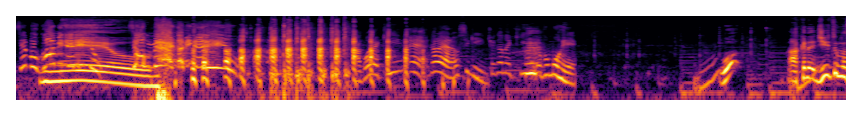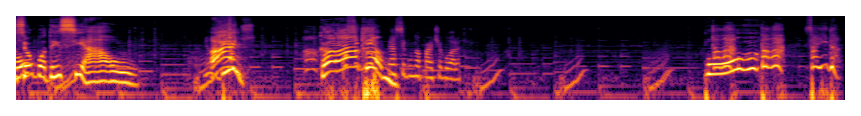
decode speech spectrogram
Você bugou, mineirinho? Meu. Seu merda, mineirinho! Agora aqui, é, galera, é o seguinte. Chegando aqui, eu vou morrer. Uô. Acredito no Oh. seu potencial. Meu Ai! Deus! Caraca! É a segunda parte agora. Porra! Tá lá! Saída!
